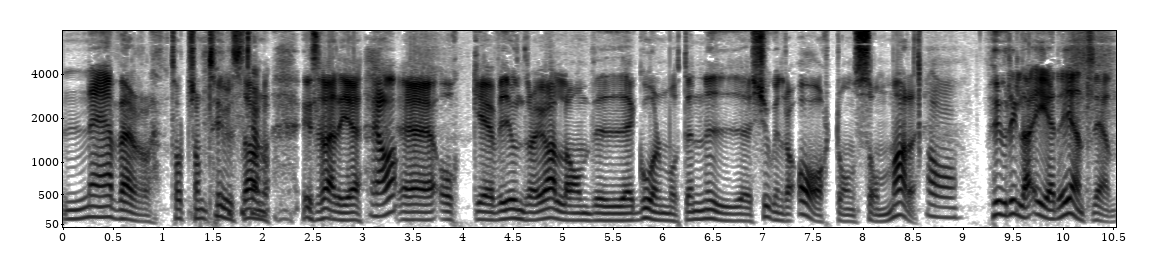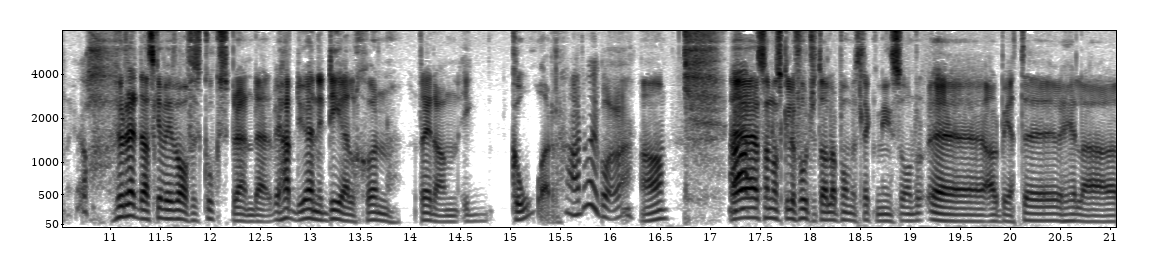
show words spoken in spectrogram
Never, torrt som tusan i Sverige. Ja. Eh, och eh, vi undrar ju alla om vi går mot en ny 2018 sommar. Ja. Hur illa är det egentligen? Hur rädda ska vi vara för skogsbränder? Vi hade ju en i Delsjön redan igår. ja, det var igår va? Ja. Ja. Eh, som de skulle fortsätta hålla på med släckningsarbete hela,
